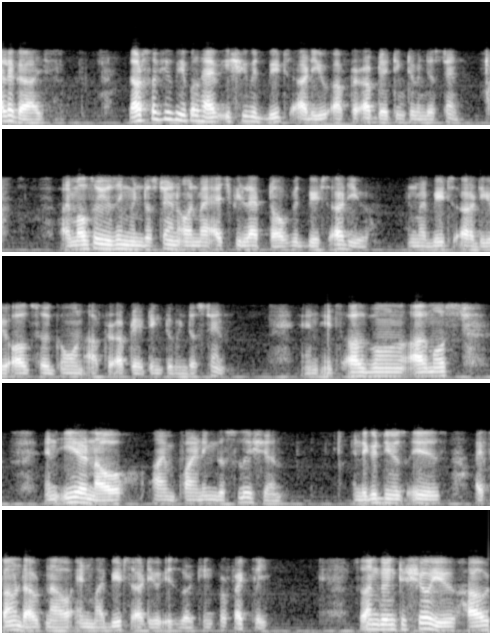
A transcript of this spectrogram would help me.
Hello guys. Lots of you people have issue with Beats Audio after updating to Windows 10. I'm also using Windows 10 on my HP laptop with Beats Audio and my Beats Audio also gone after updating to Windows 10. And it's almost an year now I'm finding the solution. And the good news is I found out now and my Beats Audio is working perfectly. So I'm going to show you how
